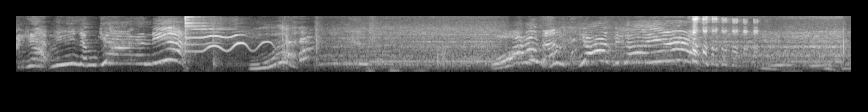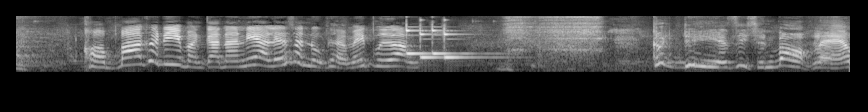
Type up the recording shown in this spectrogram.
ขนาดไม่มีน้ำยานะเนี่ยโอ้โหสุดยอดไปเลยอะของป้าก็ดีเหมือนกันนะเนี่ย เล่นสนุกแถมไม่เปลืองก็ ดีอะสิฉันบอกแล้ว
